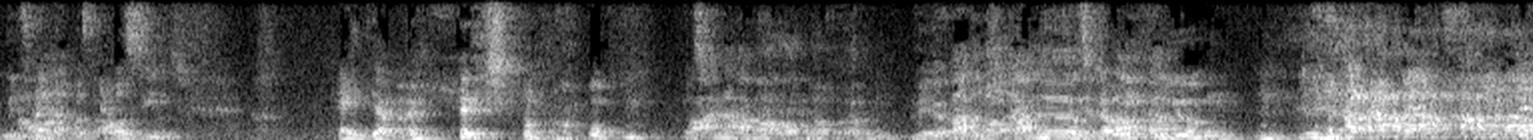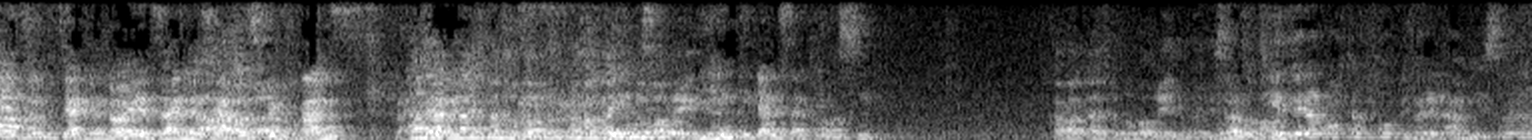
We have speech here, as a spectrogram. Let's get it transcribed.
mit es halt nach was aussieht. Hängt ja bei mir jetzt schon rum. Fahne haben wir auch noch ähm, Stange. Das ist glaube ich von Jürgen. Der sucht ja eine neue sein, das ist ja Ja. ausgefranst. Kann man gleich mal drüber, drüber Die reden. hängt die ganze Zeit draußen. Kann man gleich mal drüber reden. Salutiert ihr dann auch davor, wie bei den Amis, oder?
